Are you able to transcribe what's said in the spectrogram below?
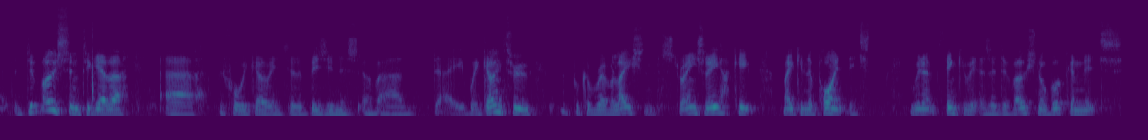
uh, devotion together uh, before we go into the busyness of our day. We're going through the book of Revelation. Strangely, I keep making the point it's, we don't think of it as a devotional book, and it's,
